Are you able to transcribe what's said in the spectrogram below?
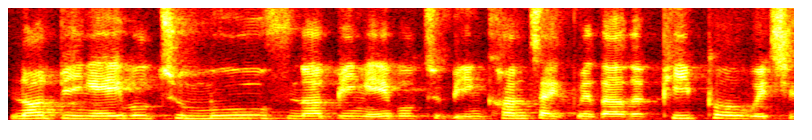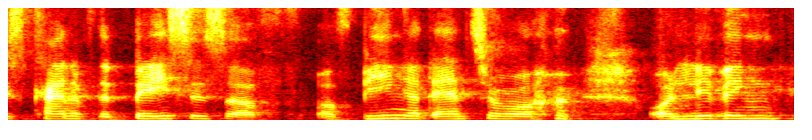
not being able to move, not being able to be in contact with other people, which is kind of the basis of, of being a dancer or, or living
